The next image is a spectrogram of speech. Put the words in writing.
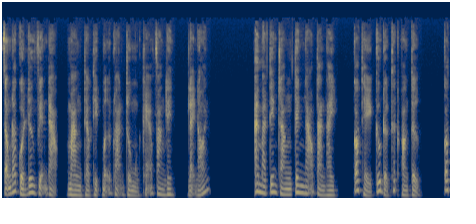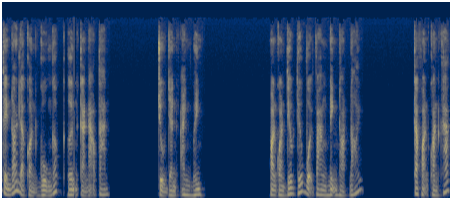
Giọng nói của lương viện đạo mang theo thịt mỡ loạn rùng khẽ vang lên, lại nói. Ai mà tin rằng tên não tàn này có thể cứu được thất hoàng tử, có thể nói là còn ngu ngốc hơn cả não tàn Chủ nhân anh Minh. hoàn quản tiếu tiếu vội vàng nịnh nọt nói. Các hoàn quản khác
